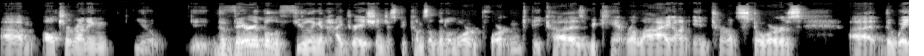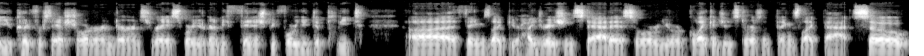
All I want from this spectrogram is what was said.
um, ultra running, you know, the variable of fueling and hydration just becomes a little more important because we can't rely on internal stores uh, the way you could for say a shorter endurance race where you're going to be finished before you deplete uh, things like your hydration status or your glycogen stores and things like that. So,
